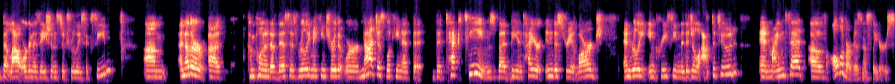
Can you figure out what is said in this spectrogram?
that allow organizations to truly succeed. Um, another uh, component of this is really making sure that we're not just looking at the, the tech teams, but the entire industry at large and really increasing the digital aptitude and mindset of all of our business leaders.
